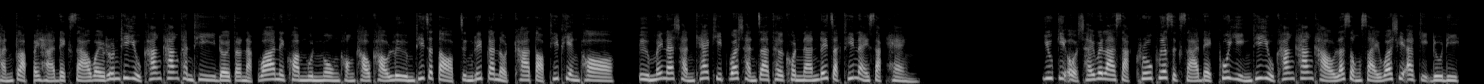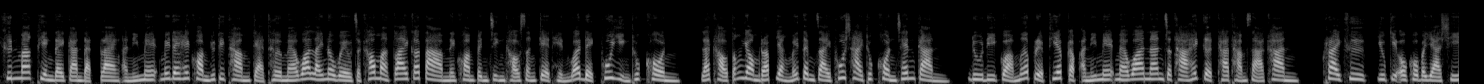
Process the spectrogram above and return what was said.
หันกลับไปหาเด็กสาววัยรุ่นที่อยู่ข้างๆทันที โดยตระหนักว่าในความงุนงงของเขาเขาลืมที่จะตอบจึงรีบกำหนดคาตอบที่เพียงพอ อืมไม่นะฉันแค่คิดว่าฉันจะเธอคนนั้นได้จากที่ไหนสักแห่ง ยูกิโอใช้เวลาสักครู่เพื่อศึกษาเด็กผู้หญิงที่อยู่ข้างๆเขาและสงสัยว่าชิอากิดูดีขึ้นมากเพียงใดการดัดแปลงอนิเมะไม่ได้ให้ความยุติธรรมแก่เธอแม้ว่าไลท์โนเวลจะเข้ามาใกล้ก็ตามในความเป็นจริงเขาสังเกตเห็นว่าเด็กผู้หญิงทุกคน และเขาต้องยอมรับอย่างไม่เต็มใจผู้ชายทุกคนเช่นกัน ดูดีกว่าเมื่อเปรียบเทียบกับอนิเมะแม้ว่านั่นจะทาให้เกิดคาถามสาคัญ ใครคือยูกิโอโคบายาชิ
